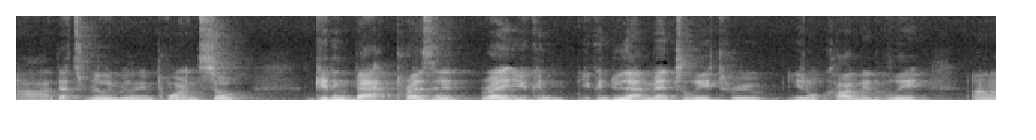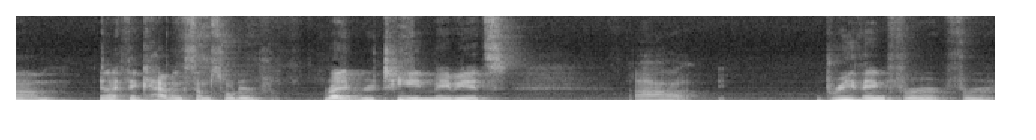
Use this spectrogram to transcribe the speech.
uh, that's really really important. So getting back present right you can you can do that mentally through you know cognitively um, and i think having some sort of right routine maybe it's uh, breathing for for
